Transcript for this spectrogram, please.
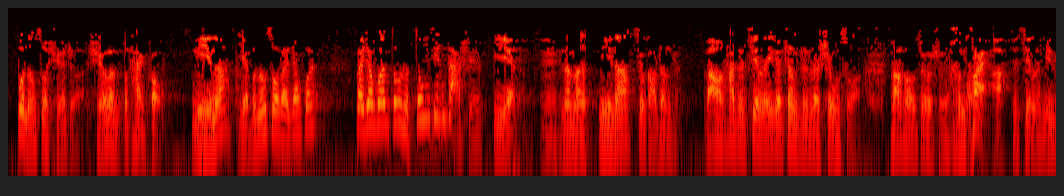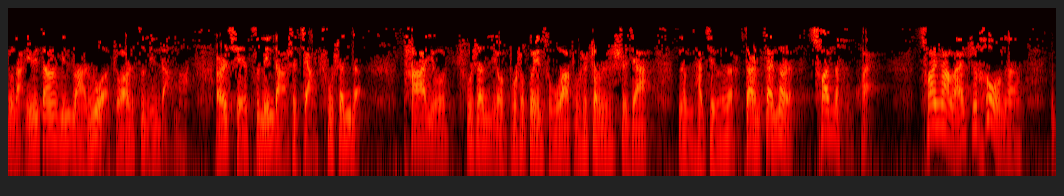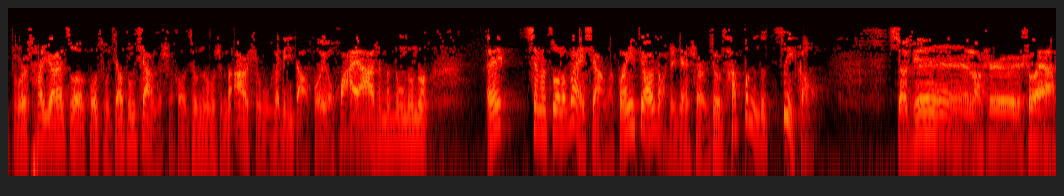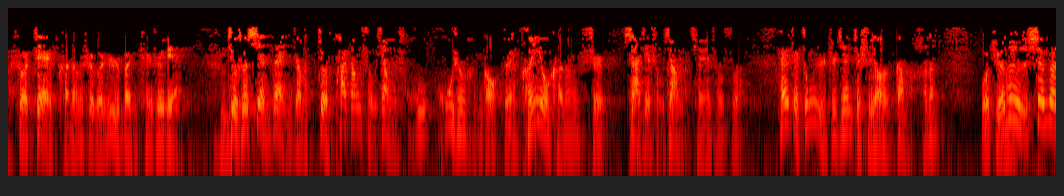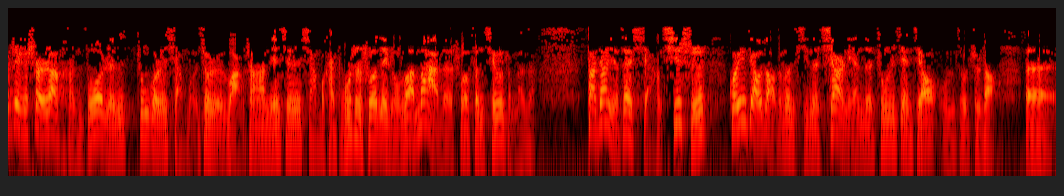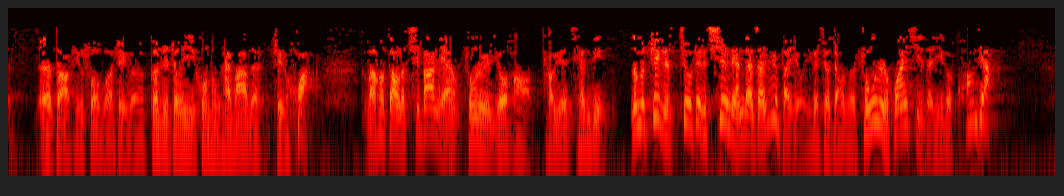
不能做学者，学问不太够，你呢也不能做外交官，外交官都是东京大学毕业的，嗯那么你呢就搞政治，然后他就进了一个政治的事务所，然后就是很快啊就进了民主党，因为当时民主党弱，主要是自民党嘛，而且自民党是讲出身的，他又出身又不是贵族啊，不是政治世家，那么他进了那儿，但是在那儿窜的很快，窜上来之后呢，比如他原来做国土交通项的时候，就弄什么二十五个离岛国有化呀，什么弄弄弄，哎，现在做了外相了。关于钓鱼岛这件事儿，就是他蹦的最高。小军老师说呀，说这可能是个日本沉水点，就说现在你知道吗？就是他当首相的呼呼声很高，对很有可能是下届首相了，前原诚司。哎，这中日之间这是要干嘛呢？我觉得现在这个事儿让很多人中国人想不，就是网上啊年轻人想不开，不是说那种乱骂的，说愤青什么的，大家也在想，其实关于钓鱼岛的问题呢，七二年的中日建交，我们都知道，呃呃，邓小平说过这个搁置争议，共同开发的这个话，然后到了七八年中日友好条约签订，那么这个就这个七十年代在日本有一个就叫做中日关系的一个框架，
